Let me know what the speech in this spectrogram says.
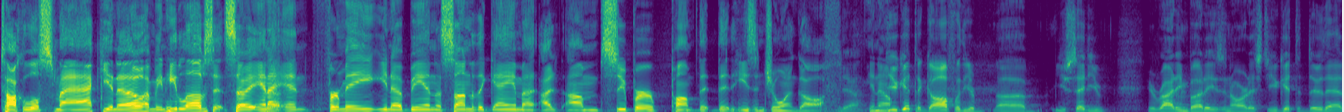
talk a little smack. You know, I mean, he loves it. So and I, and for me, you know, being the son of the game, I, I I'm super pumped that that he's enjoying golf. Yeah. you know. You get to golf with your? Uh, you said you your writing buddies and artists. Do you get to do that?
